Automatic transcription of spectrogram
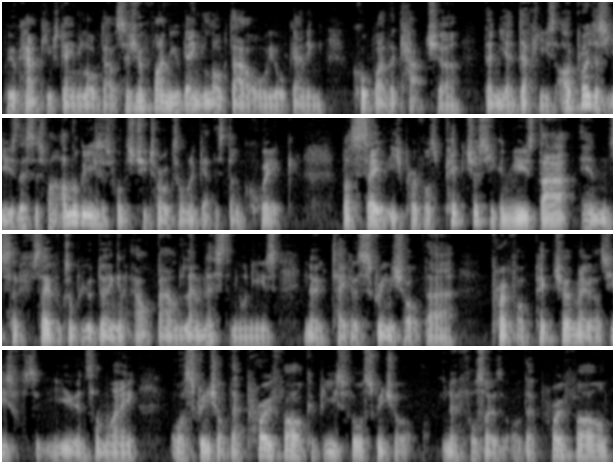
but your account keeps getting logged out. So if you're finding you're getting logged out or you're getting caught by the captcha, then yeah, definitely use. I'll probably just use this. It's fine. I'm not going to use this for this tutorial because I want to get this done quick. But save each profile's picture, so you can use that in. Say for example, you're doing an outbound lemlist and you want to use, you know, take a screenshot of their profile picture. Maybe that's useful to you in some way, or a screenshot of their profile could be useful. Screenshot you know, full size of their profile,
